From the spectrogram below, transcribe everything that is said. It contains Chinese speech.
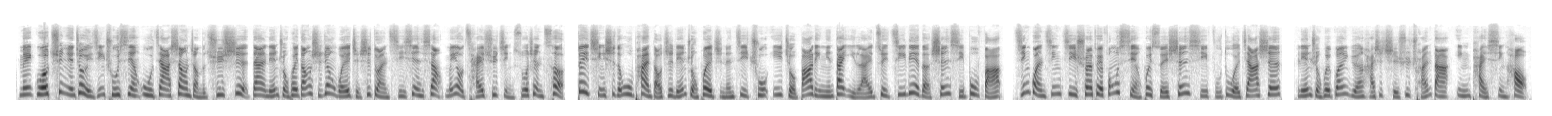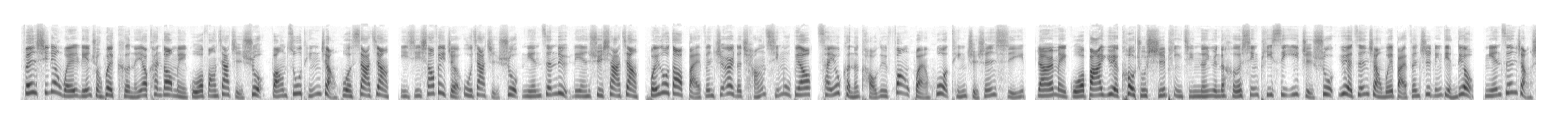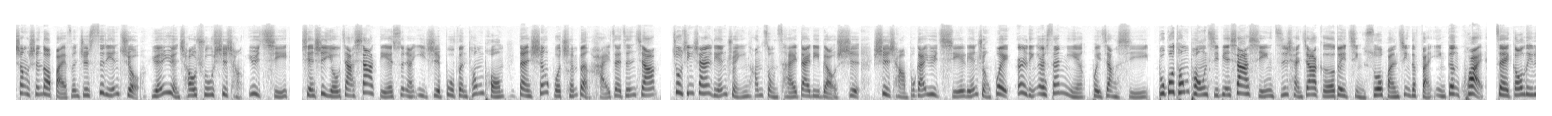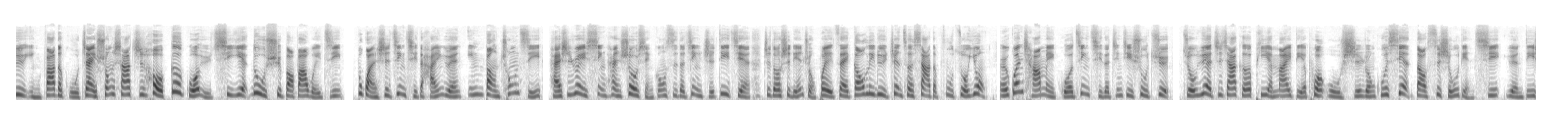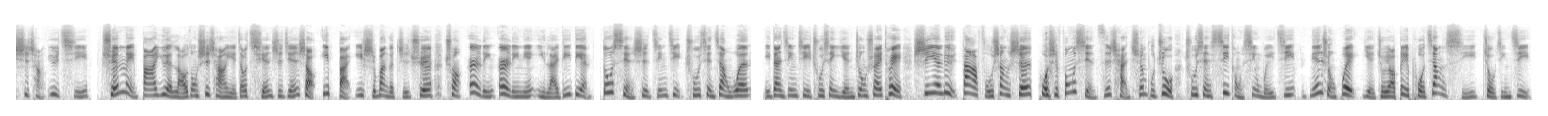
美国去年就已经出现物价上涨的趋势，但联准会当时认为只是短期现象，没有采取紧缩政策。对情势的误判导致联准会只能祭出1980年代以来最激烈的升息步伐。尽管经济衰退风险会随升息幅度而加深，联准会官员还是持续传达鹰派信号。分析认为，联准会可能要看到美国房价指数、房租停涨或下降，以及消费者物价指数年增率连续下降，回落到百分之二的长期目标，才有可能考虑放缓或停止升息。然而，美国八月扣除食品及能源的核心 PCE 指数月增长为百分之零点六，年增长上升到百分之四点九，远远超出市场预期，显示油价下跌虽然抑制部分通膨，但生活成本还在增加。旧金山联准银行总裁戴利表示，市场不该预期联准会二零二三年会降息。不过，通膨即便下行，资产价格对紧缩环境的反应更快。在高利率引发的股债双杀之后，各国与企业陆续爆发危机。不管是近期的韩元、英镑冲击，还是瑞信和寿险公司的净值递减，这都是联准会在高利率政策下的副作用。而观察美国近期的经济数据，九月芝加哥 PMI 跌破五十荣枯线，到四十五点七，远低市场预期。全美八月劳动市场也较前值减少一百一十万个职缺，创二零二零年以来低点，都显示经济出现降温。一旦经济出现严重衰退，失业率大幅上升，或是风险资产撑不住，出现系统性危机，联准会也就要被迫降息救经济。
